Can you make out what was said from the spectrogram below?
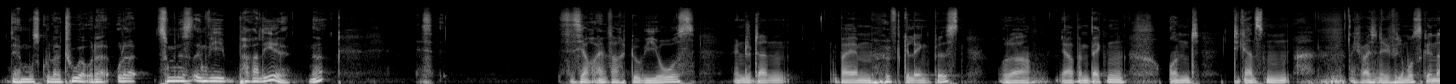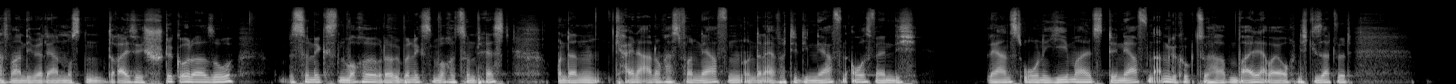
der Muskulatur oder, oder zumindest irgendwie parallel. Ne? Es ist ja auch einfach dubios, wenn du dann beim Hüftgelenk bist oder ja beim Becken und die ganzen, ich weiß nicht, wie viele Muskeln das waren, die wir lernen mussten, 30 Stück oder so, bis zur nächsten Woche oder übernächsten Woche zum Test und dann keine Ahnung hast von Nerven und dann einfach dir die Nerven auswendig lernst, ohne jemals den Nerven angeguckt zu haben, weil aber auch nicht gesagt wird,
